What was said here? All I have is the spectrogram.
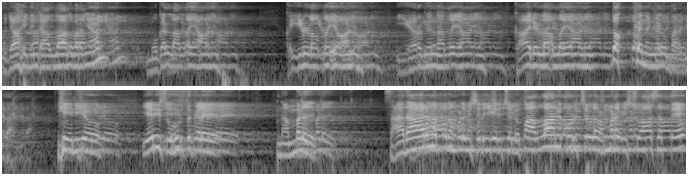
മുജാഹിദിന്റെ അള്ളാഹ് എന്ന് പറഞ്ഞാൽ മുകൾ അള്ളയാണ് കൈയുള്ള അള്ളയാണ് ഇറങ്ങുന്ന അള്ളയാണ് കാലുള്ള അള്ളയാണ്. ഇതൊക്കെ നിങ്ങളും പറഞ്ഞതാണ് ഇനിയോ ഇനി സുഹൃത്തുക്കളെ നമ്മൾ സാധാരണ ഇപ്പൊ നമ്മൾ വിശദീകരിച്ചല്ലോ. ഇപ്പൊ അള്ളഹാനെ കുറിച്ചുള്ള നമ്മുടെ വിശ്വാസത്തെ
